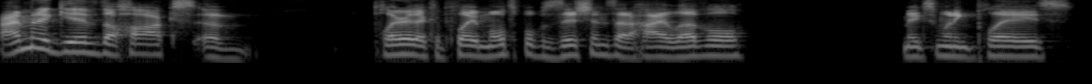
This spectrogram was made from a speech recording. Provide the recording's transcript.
I'm going to give the Hawks a player that could play multiple positions at a high level, makes winning plays.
